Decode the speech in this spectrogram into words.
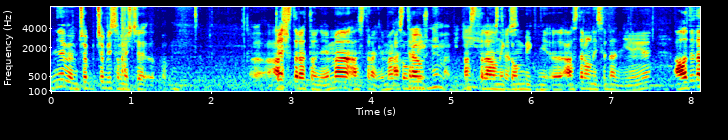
Neviem, čo, čo by som ešte... Astra to nemá, Astra nemá Astra kombík. už nemá, vidíš? Astrálny Astra si- kombík, nie- e, astrálny sedan nie je. Ale teda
